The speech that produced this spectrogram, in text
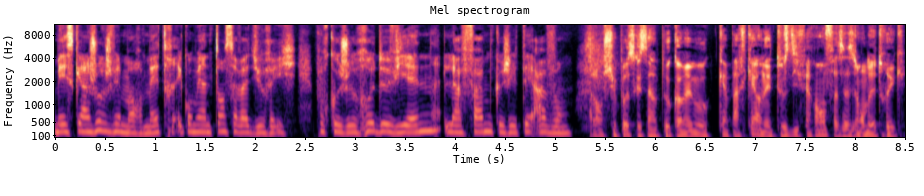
mais est-ce qu'un jour je vais m'en remettre et combien de temps ça va durer pour que je redevienne la femme que j'étais avant Alors je suppose que c'est un peu quand même au cas par cas, on est tous différents face à ce genre de truc.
